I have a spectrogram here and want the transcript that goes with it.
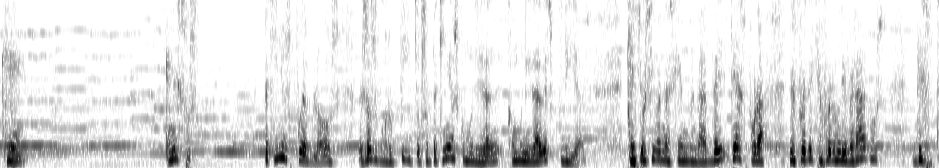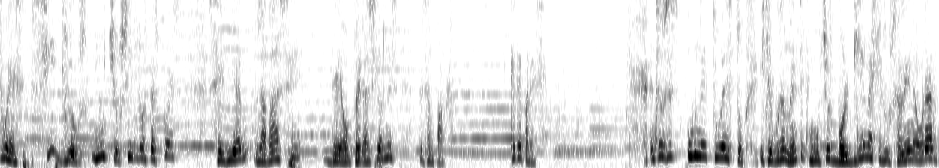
Que en esos pequeños pueblos, esos grupitos o pequeñas comunidades, comunidades, judías que ellos iban haciendo en la diáspora después de que fueron liberados, después, siglos, muchos siglos después, serían la base de operaciones de San Pablo. ¿Qué te parece? Entonces, une tú esto y seguramente que muchos volvían a Jerusalén a orar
